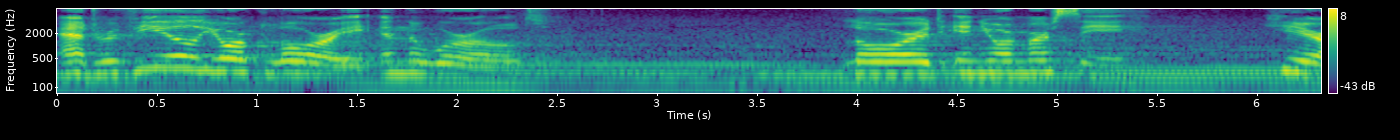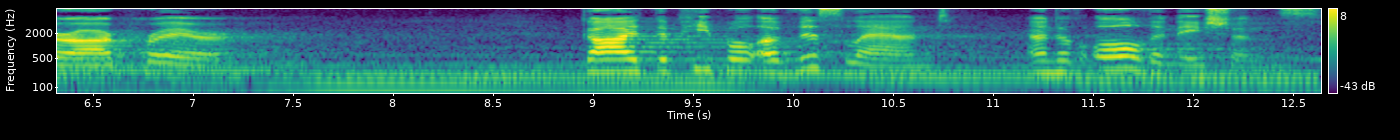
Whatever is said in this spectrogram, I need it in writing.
and reveal your glory in the world. Lord, in your mercy, hear our prayer. Guide the people of this land and of all the nations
